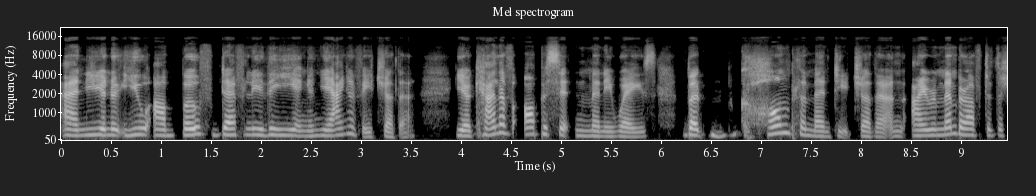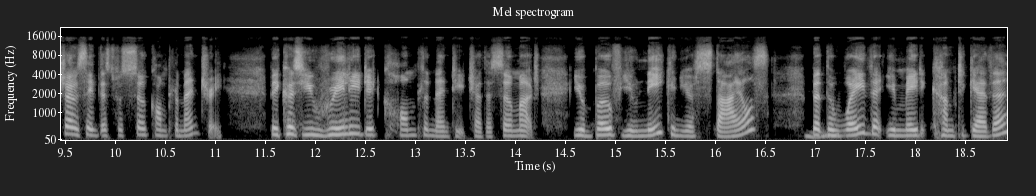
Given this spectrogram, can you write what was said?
And you know, you are both definitely the yin and yang of each other. You're kind of opposite in many ways, but mm-hmm. complement each other. And I remember after the show saying this was so complimentary because you really did complement each other so much. You're both unique in your styles, but the mm-hmm. way that you made it come together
